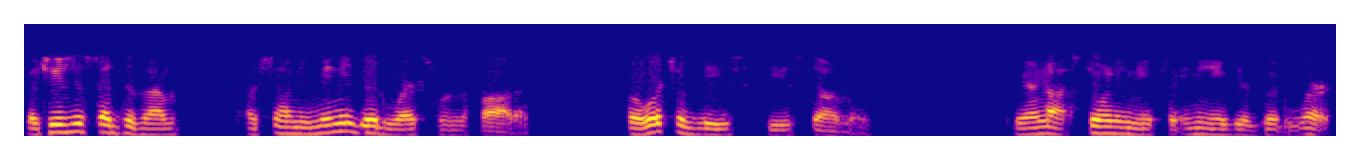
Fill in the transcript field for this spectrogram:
But Jesus said to them, I've shown you many good works from the Father. For which of these do you stone me? We are not stoning you for any of your good work,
